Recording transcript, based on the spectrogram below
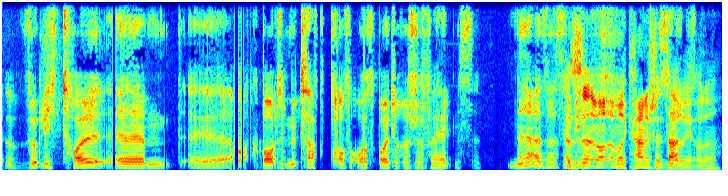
wirklich toll ähm, äh, aufgebaute Metapher auf ausbeuterische Verhältnisse. Ne? Also es ist Also es ist eine amerikanische. Serie, oder?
